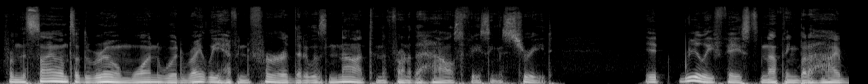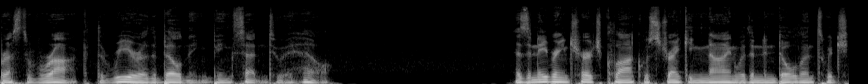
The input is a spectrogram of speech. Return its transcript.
From the silence of the room, one would rightly have inferred that it was not in the front of the house facing a street. It really faced nothing but a high breast of rock, the rear of the building being set into a hill. As the neighboring church clock was striking nine with an indolence which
